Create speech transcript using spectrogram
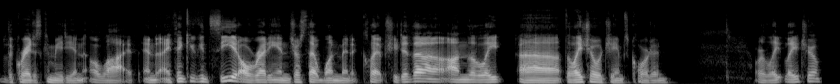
the greatest comedian alive, and I think you can see it already in just that one minute clip. She did that on the late uh, the Late Show with James Corden, or Late Late Show,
